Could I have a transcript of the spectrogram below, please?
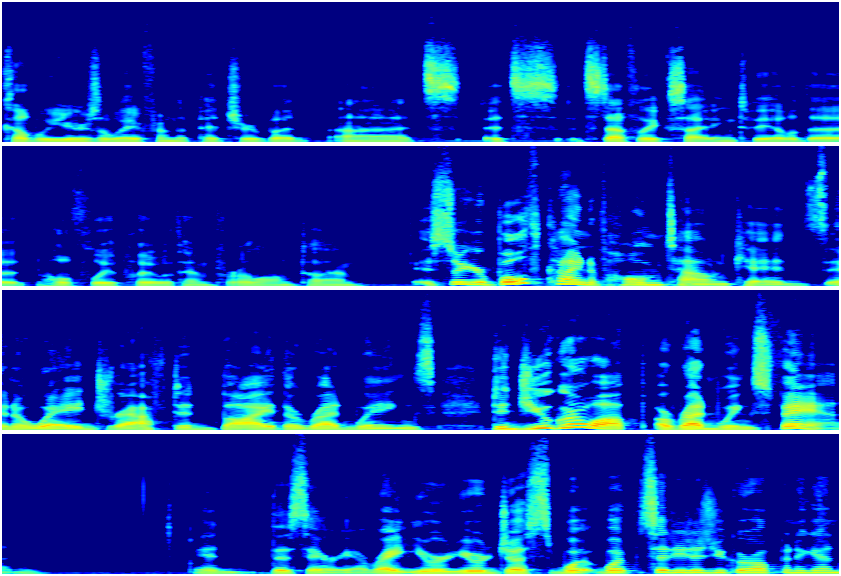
couple years away from the pitcher, but uh, it's it's it's definitely exciting to be able to hopefully play with him for a long time. So you're both kind of hometown kids in a way, drafted by the Red Wings. Did you grow up a Red Wings fan in this area? Right? You were you were just what what city did you grow up in again?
